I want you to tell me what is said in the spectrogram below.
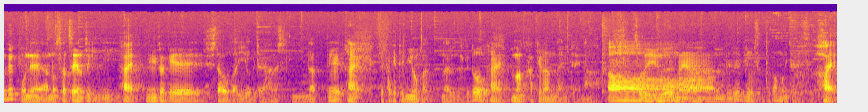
結構ねあの撮影の時に耳かけした方がいいよみたいな話になって、はい、かけてみようかってなるんだけど、はい、うまくかけられないみたいなそういう悩んでる美容師さんとかもいたりする、はい、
